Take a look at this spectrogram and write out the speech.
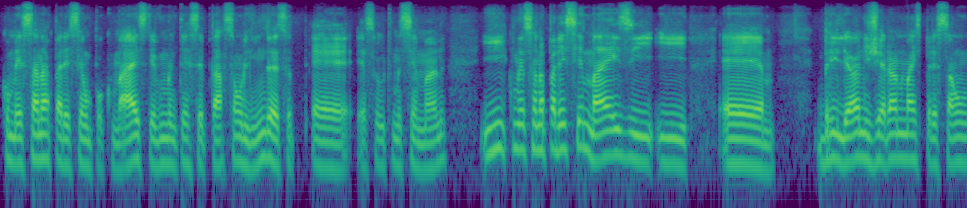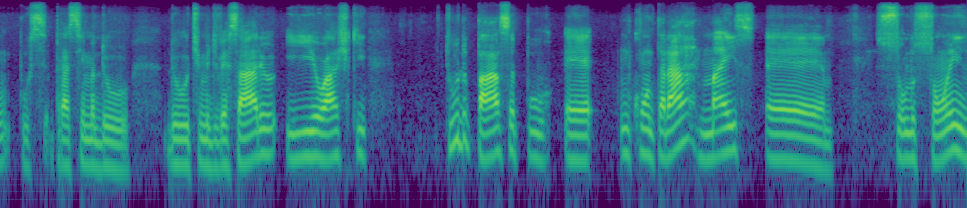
começando a aparecer um pouco mais. Teve uma interceptação linda essa, é, essa última semana. E começando a aparecer mais e, e é, brilhando e gerando mais pressão para cima do, do time adversário. E eu acho que tudo passa por é, encontrar mais é, soluções,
